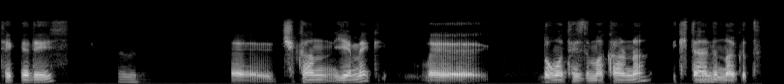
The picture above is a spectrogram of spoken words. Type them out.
Teknedeyiz. evet. E, çıkan yemek e, domatesli makarna, iki tane de nugget.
